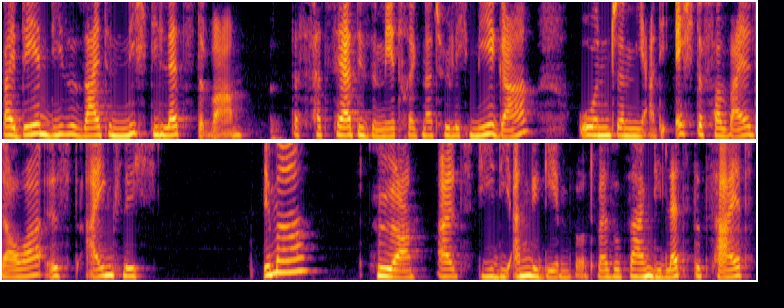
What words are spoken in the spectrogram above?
bei denen diese Seite nicht die letzte war. Das verzerrt diese Metrik natürlich mega. Und ähm, ja, die echte Verweildauer ist eigentlich immer höher als die, die angegeben wird, weil sozusagen die letzte Zeit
